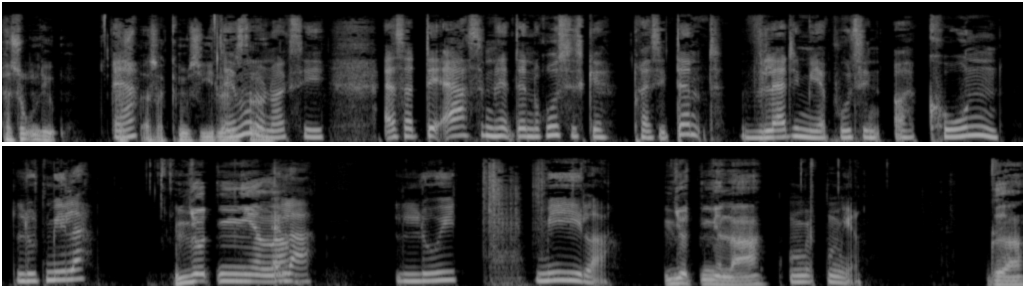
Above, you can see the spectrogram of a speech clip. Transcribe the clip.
personliv. Ja. Altså, altså, kan man sige et Det eller må andet du sted. nok sige. Altså, det er simpelthen den russiske præsident, Vladimir Putin, og konen Ludmila, Ljudmila. eller Luitmila. Ljudmila. Ludmila. Ja,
